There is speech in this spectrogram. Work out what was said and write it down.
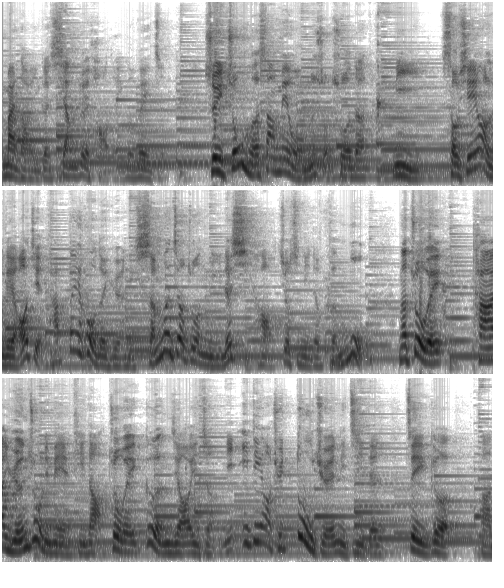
卖到一个相对好的一个位置。所以，综合上面我们所说的，你首先要了解它背后的原理。什么叫做你的喜好就是你的坟墓？那作为它原著里面也提到，作为个人交易者，你一定要去杜绝你自己的这个啊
